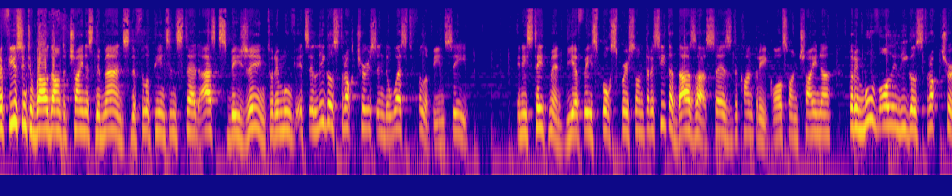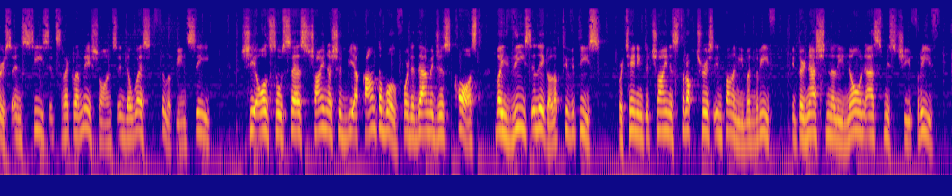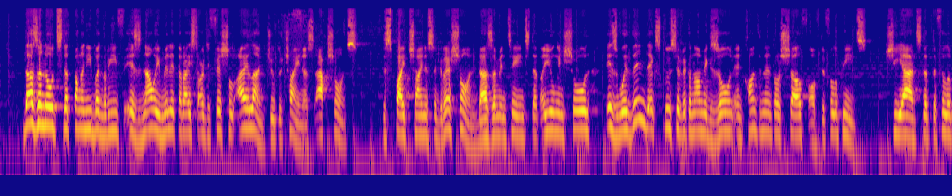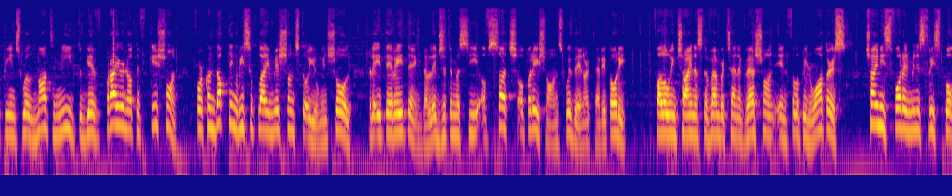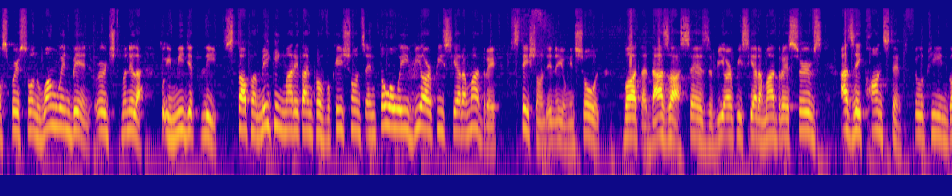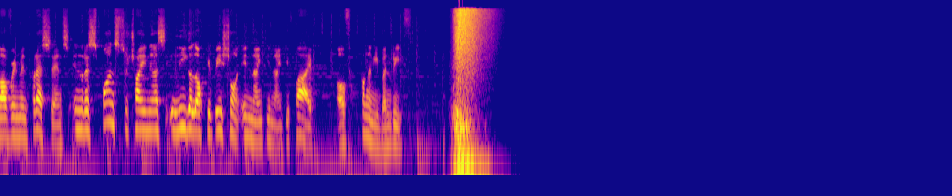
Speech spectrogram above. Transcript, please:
Refusing to bow down to China's demands, the Philippines instead asks Beijing to remove its illegal structures in the West Philippine Sea. In a statement, DFA spokesperson Teresita Daza says the country calls on China to remove all illegal structures and cease its reclamations in the West Philippine Sea. She also says China should be accountable for the damages caused by these illegal activities pertaining to China's structures in Panganiban Reef, internationally known as Mischief Reef. Daza notes that Panganiban Reef is now a militarized artificial island due to China's actions. Despite China's aggression, Daza maintains that Ayungin Shoal is within the exclusive economic zone and continental shelf of the Philippines. She adds that the Philippines will not need to give prior notification for conducting resupply missions to Ayungin Shoal, reiterating the legitimacy of such operations within our territory. Following China's November 10 aggression in Philippine waters, Chinese Foreign Ministry spokesperson Wang Wenbin urged Manila to immediately stop making maritime provocations and tow away BRP Sierra Madre stationed in Ayungin Shoal. But Daza says BRP Sierra Madre serves as a constant Philippine government presence in response to China's illegal occupation in 1995 of Panganiban Reef.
